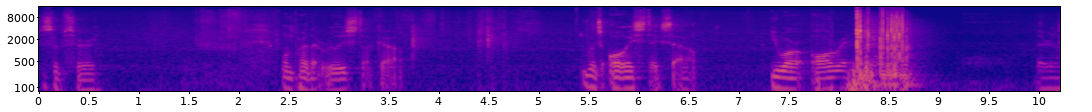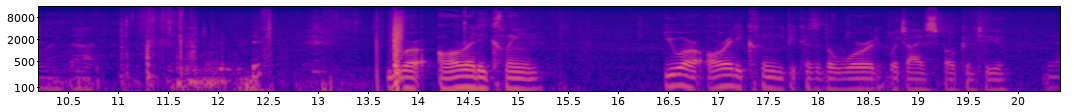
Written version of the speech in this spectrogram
Just absurd. One part that really stuck out, which always sticks out, you are already. They're gonna like that. you are already clean. You are already clean because of the word which I have spoken to you. Yeah.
